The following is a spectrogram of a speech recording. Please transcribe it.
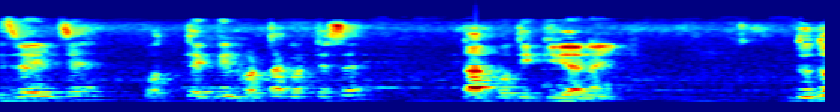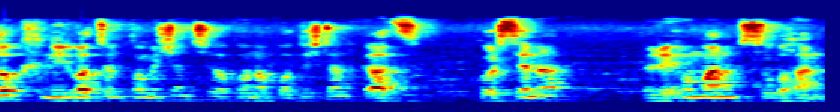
ইসরায়েল যে প্রত্যেক দিন হত্যা করতেছে, তার প্রতিক্রিয়া নাই। দুদক নির্বাচন কমিশন সহ কোনো প্রতিষ্ঠান কাজ করছে না। Rehman Subhan.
